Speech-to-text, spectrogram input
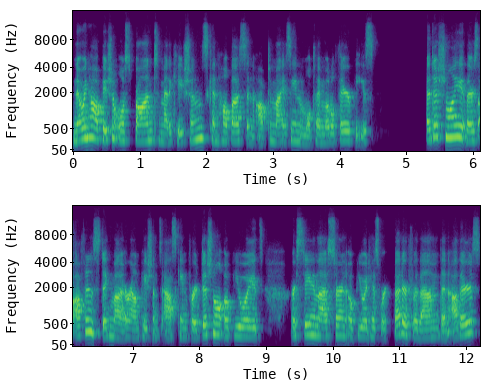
Knowing how a patient will respond to medications can help us in optimizing multimodal therapies. Additionally, there's often a stigma around patients asking for additional opioids or stating that a certain opioid has worked better for them than others,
